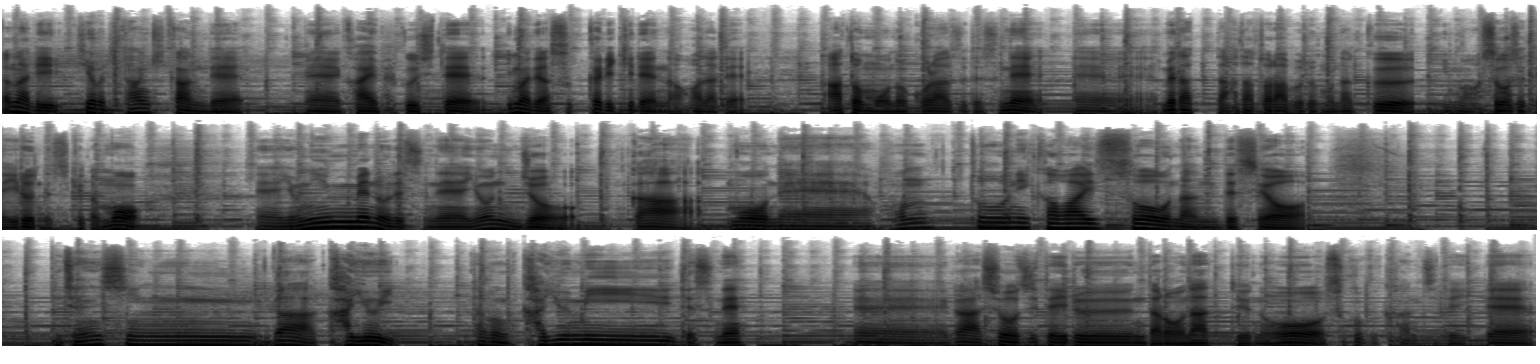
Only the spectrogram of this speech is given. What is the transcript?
かなり極めて短期間で、えー回復して今ではすっかり綺麗なお肌で跡も残らずですね、えー目立った肌トラブルもなく今は過ごせているんですけども、え4人目のですね四女がもうね本当にかわいそうなんですよ。全身がかゆい多分かゆみですね、えーが生じているんだろうなっていうのをすごく感じていて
